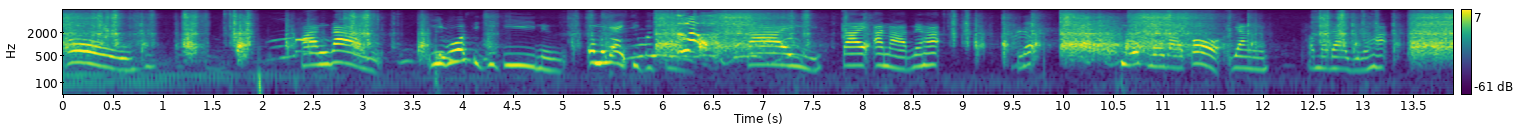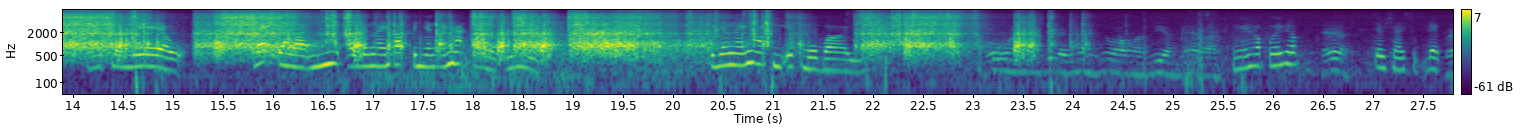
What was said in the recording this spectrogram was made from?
โอ้ทางด้าน evo cgg หนึ่งเออไม่ใช่ cgg ตายตายอนาถนะฮะและ ps mobile ก็ยัง ธรรมดาอยู่นะฮะมาทีแล้วและจังหวะนี้เอายังไงครับ เป็นยังไงฮะจังหวะนี้ เป็นยังไงฮะ ps mobile โอ้ยที่ไหนเงินคือว่ามันเลี้ยงแน่ว่ะยังไงครับเพื่อนครับเออเจ้าชายสุดแดกไว้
